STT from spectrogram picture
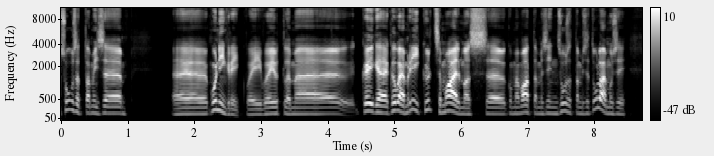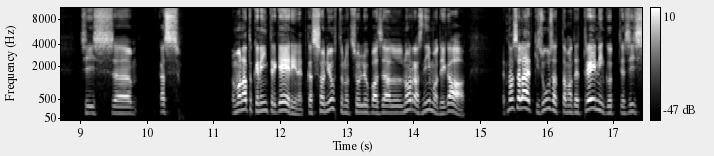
suusatamise äh, Äh, kuningriik või, või ütleme, kõige kõvem riik üldse maailmas, äh, kui me vaatame siin suusatamise tulemusi, siis äh, kas, no ma natukene intrigeerin, et kas on juhtunud sul juba seal Norras niimoodi ka, et noh, sa lähedki suusatama, teed treeningut ja siis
